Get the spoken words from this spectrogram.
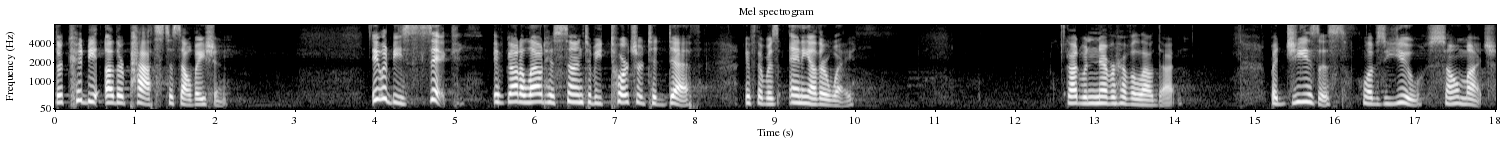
there could be other paths to salvation. It would be sick if God allowed his son to be tortured to death if there was any other way. God would never have allowed that. But Jesus loves you so much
